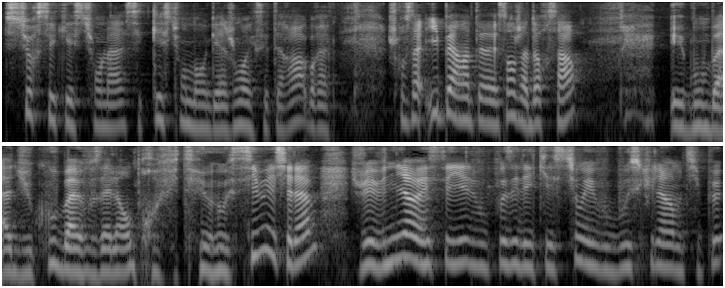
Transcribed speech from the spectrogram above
sur ces questions-là, ces questions d'engagement, etc. Bref, je trouve ça hyper intéressant, j'adore ça. Et bon, bah, du coup, bah, vous allez en profiter aussi, messieurs, dames. Je vais venir essayer de vous poser des questions et vous bousculer un petit peu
